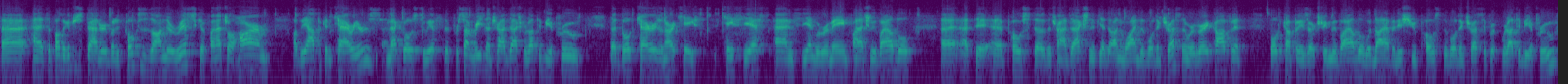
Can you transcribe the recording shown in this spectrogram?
And it's a public interest standard, but it focuses on the risk of financial harm of the applicant carriers, and that goes to if for some reason a transaction were not to be approved, that both carriers, in our case, KCS and CN, would remain financially viable at the post the transaction if you had to unwind the voting trust. And we're very confident both companies are extremely viable, would not have an issue post the voting trust if it were not to be approved.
